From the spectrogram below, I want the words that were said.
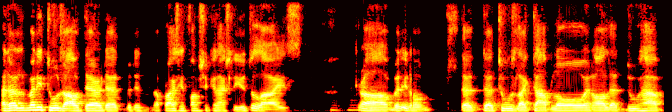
And there are many tools out there that within the pricing function can actually utilize. Mm-hmm. Uh, but you know, the, the tools like Tableau and all that do have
